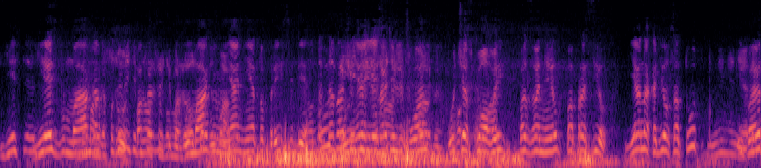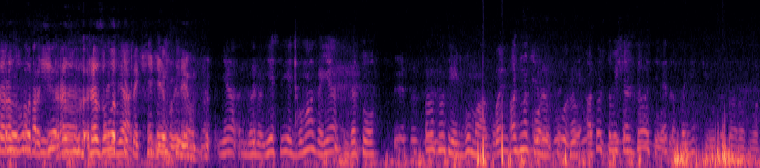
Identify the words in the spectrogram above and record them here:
Если Есть бумага, бумага, в суд. покажите, пожалуйста, бумагу. Бумаги у бумагу. меня нету при себе. Ну, тогда У меня есть телефон, участковый позвонил, попросил. Я находился тут, Не-не-не, И это поэтому разводки, попросил, раз- разводки ребят, такие были. Я говорю, если есть бумага, я готов посмотреть бумагу, ознакомиться с ней. А то, что вы сейчас делаете, это бандитский вот это развод.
